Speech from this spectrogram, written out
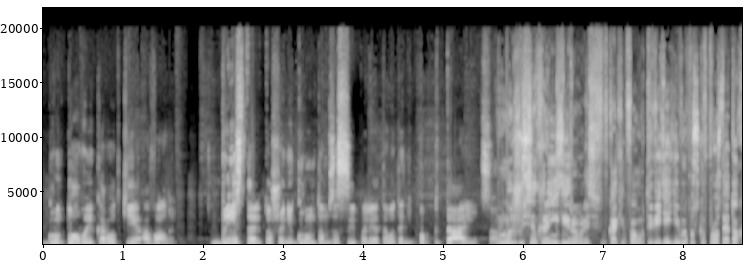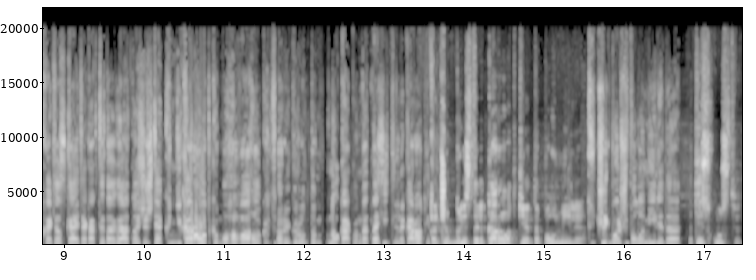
грунтовые короткие овалы. Бристоль, то, что они грунтом засыпали, это вот они попытаются. Мы же синхронизировались в, как- в каком-то ведении выпусков просто. Я только хотел сказать, а как ты тогда относишься к некороткому овалу, который грунтом... Ну как, он относительно короткий. А что, Бристоль короткий, это полмили. Ты чуть больше полумили, да. Это искусственно.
